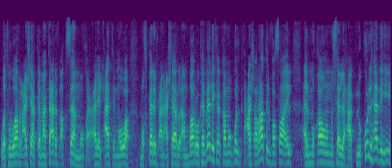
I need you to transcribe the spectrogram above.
وثوار العشائر كما تعرف أقسام علي الحاتم هو مختلف عن عشائر الأنبار وكذلك كما قلت عشرات الفصائل المقاومة المسلحة. لكل هذه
